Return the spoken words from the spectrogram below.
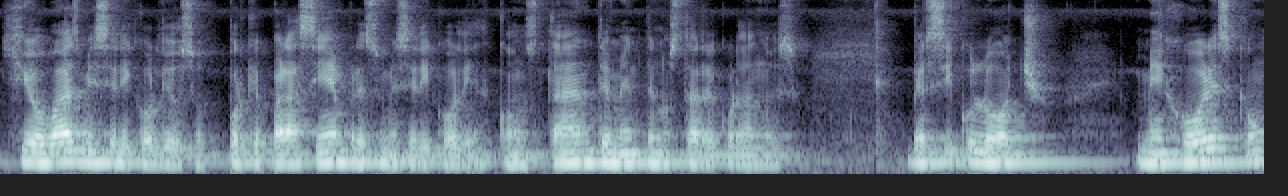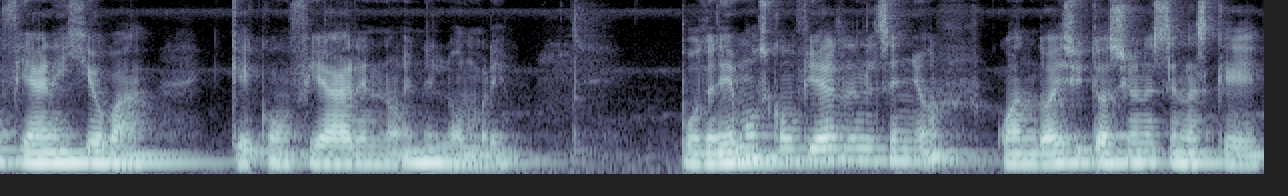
Jehová es misericordioso, porque para siempre es su misericordia. Constantemente nos está recordando eso. Versículo 8. Mejor es confiar en Jehová que confiar en, en el hombre. ¿Podremos confiar en el Señor cuando hay situaciones en las que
